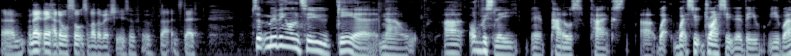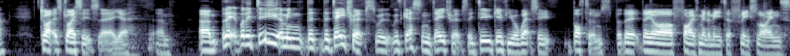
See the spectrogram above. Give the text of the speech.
Um, and they, they had all sorts of other issues of, of that instead. So moving on to gear now, uh, obviously you know, paddles, kayaks, uh, wet wetsuit, dry suit would be you wear. Dry, it's dry suits, uh, yeah. Um, um, but they, but they do. I mean, the the day trips with with guests on the day trips, they do give you a wetsuit bottoms, but they they are five millimeter fleece lined,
